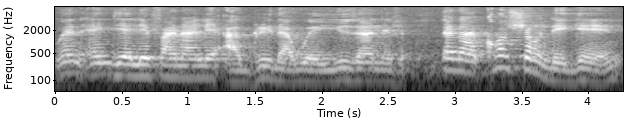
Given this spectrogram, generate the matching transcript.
when NDLEA finally agreed that we're a user nation. Then I cautioned again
